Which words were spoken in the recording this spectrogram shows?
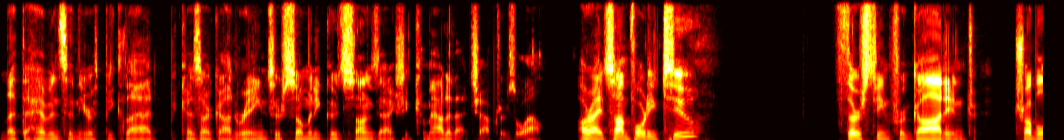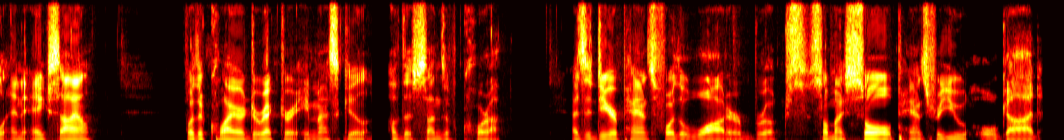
let the heavens and the earth be glad because our God reigns. There's so many good songs that actually come out of that chapter as well. All right, Psalm 42 Thirsting for God in tr- trouble and exile. For the choir director, a maskil of the sons of Korah. As a deer pants for the water brooks, so my soul pants for you, O God.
